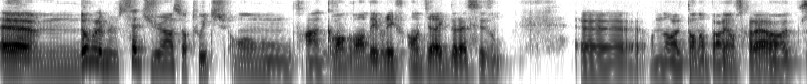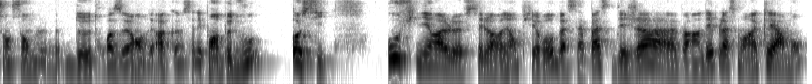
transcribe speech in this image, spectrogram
Euh, donc le 7 juin sur Twitch, on fera un grand grand débrief en direct de la saison. Euh, on aura le temps d'en parler. On sera là tous ensemble 2-3 heures. On verra. Ça dépend un peu de vous aussi. Où finira le FC Lorient, Pierrot? Bah, Ça passe déjà par un déplacement à Clermont.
